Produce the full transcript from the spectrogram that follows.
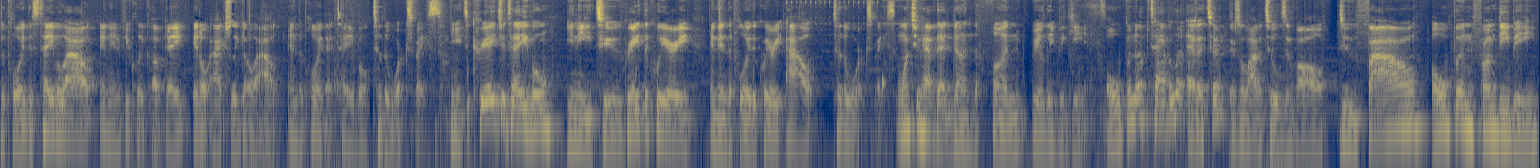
deploy this table out. And then if you click update, it'll actually go out and deploy that table to the workspace. You need to create your table. You need to create the query and then deploy the query out to the workspace. Once you have that done, the fun really begins. Open up Tabular Editor. There's a lot of tools involved. Do file, open from DB,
